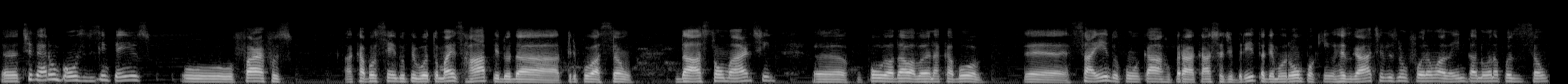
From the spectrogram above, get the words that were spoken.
uh, tiveram bons desempenhos. O Farfus acabou sendo o piloto mais rápido da tripulação da Aston Martin. Uh, o Paul Adalan acabou é, saindo com o carro para a caixa de brita, demorou um pouquinho o resgate, eles não foram além da nona posição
